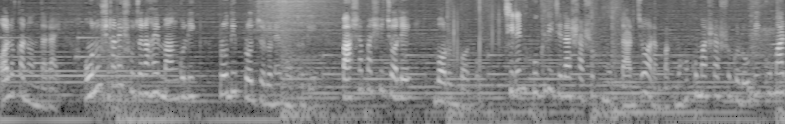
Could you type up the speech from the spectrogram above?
অলকানন্দা রায়। অনুষ্ঠানের সূচনা হয় মাঙ্গলিক প্রদীপ প্রজ্বলনের মধ্য দিয়ে। পাশাপাশি চলে বরণ পর্ব ছিলেন হুগলি জেলার শাসক মুক্তার্য, আরামবাগ মহকুমা শাসক রবি কুমার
